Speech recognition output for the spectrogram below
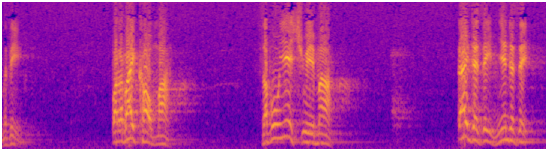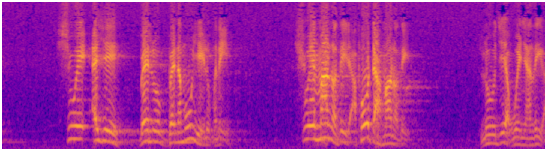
မသိပရပိုက်ခေါက်မသပူရရွှေမတိုက်တဲ့စိတ်မြင်းတဲ့စိတ်ရွှေအေးဘယ်လိုဘယ်နှမူးရေလို့မသိဘူးရွှေမှန်းတော့သိတယ်အဖို့တာမှန်းတော့သိလူကြီးကဝိညာဉ်သိက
